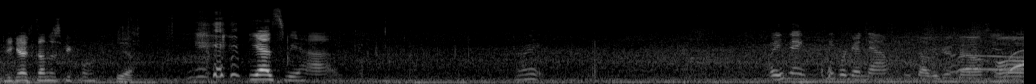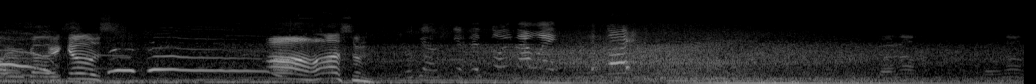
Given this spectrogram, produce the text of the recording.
Have you guys done this before? Yeah. Yes, we have. All right. What do you think? I think we're good now. Okay, we're good now. Oh, here it goes. There it goes. goes. Oh, awesome. Okay, let's get, it's going that way. It's going. Going up. Going up.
